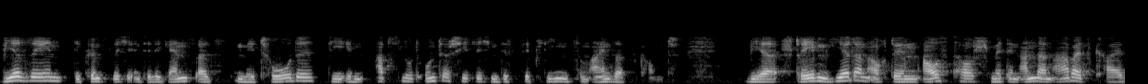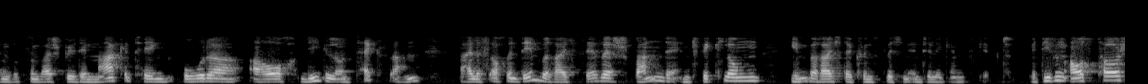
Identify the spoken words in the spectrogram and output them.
Wir sehen die künstliche Intelligenz als Methode, die in absolut unterschiedlichen Disziplinen zum Einsatz kommt. Wir streben hier dann auch den Austausch mit den anderen Arbeitskreisen, so zum Beispiel dem Marketing oder auch Legal und Tax an, weil es auch in dem Bereich sehr, sehr spannende Entwicklungen im Bereich der künstlichen Intelligenz gibt. Mit diesem Austausch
